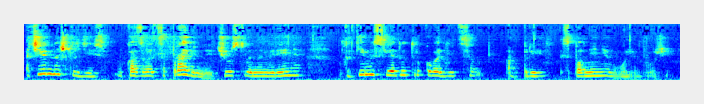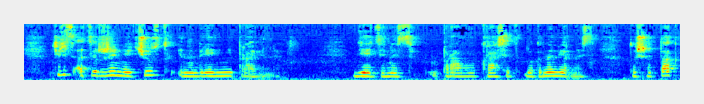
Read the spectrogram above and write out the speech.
Очевидно, что здесь указывается правильные чувства и намерения, какими следует руководиться при исполнении воли Божьей, через отвержение чувств и намерений неправильных. Деятельность правую красит благонамерность, точно так,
